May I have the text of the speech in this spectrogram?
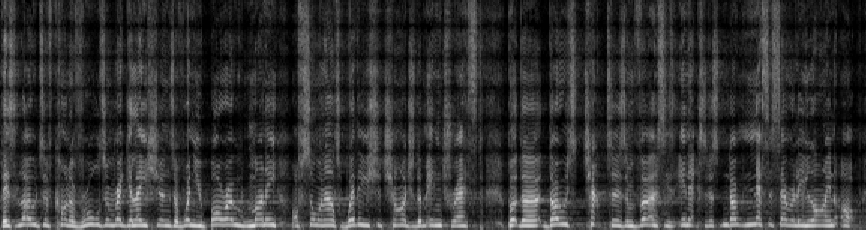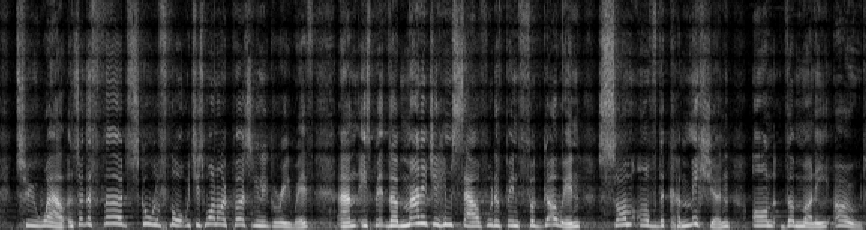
there's loads of kind of rules and regulations of when you borrow money off someone else, whether you should charge them interest. But the, those chapters and verses in Exodus don't necessarily line up too well. And so the third school of thought, which is one I personally agree with, um, is that the manager himself would have been forgoing some of the commission on the money owed.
